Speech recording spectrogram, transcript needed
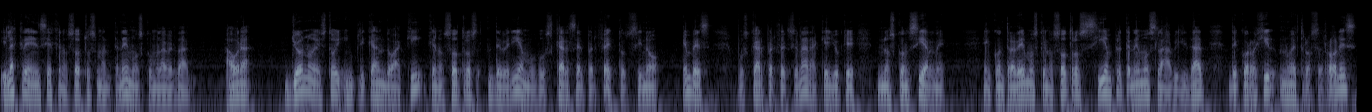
y las creencias que nosotros mantenemos como la verdad. Ahora, yo no estoy implicando aquí que nosotros deberíamos buscar ser perfectos, sino, en vez, buscar perfeccionar aquello que nos concierne. Encontraremos que nosotros siempre tenemos la habilidad de corregir nuestros errores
